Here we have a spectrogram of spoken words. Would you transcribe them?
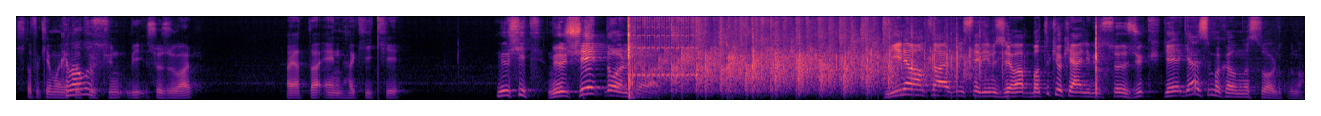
Mustafa Kemal Kılavuz. Atatürk'ün bir sözü var. Hayatta en hakiki Mürşit. Mürşit doğru cevap. Yine altı harfli istediğimiz cevap batı kökenli bir sözcük. Gel- gelsin bakalım nasıl sorduk bunu.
